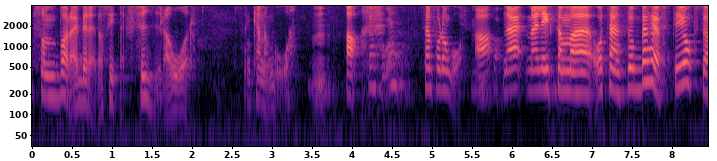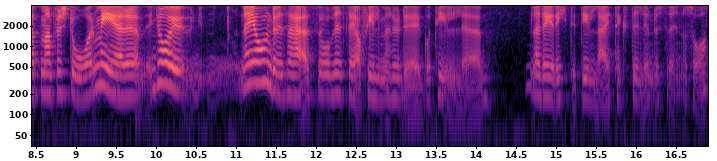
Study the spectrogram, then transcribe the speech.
som bara är beredda att sitta i fyra år Sen kan de gå. Mm. Ja. Sen får de gå. Sen får de gå. Mm. Ja. Nej, men liksom, eh, och sen så behövs det ju också att man förstår mer. Jag ju, när jag undervisar här så visar jag filmer hur det går till eh, när det är riktigt illa i textilindustrin och så.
